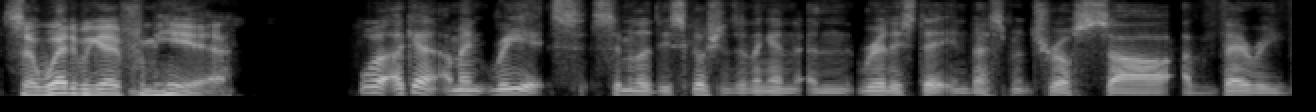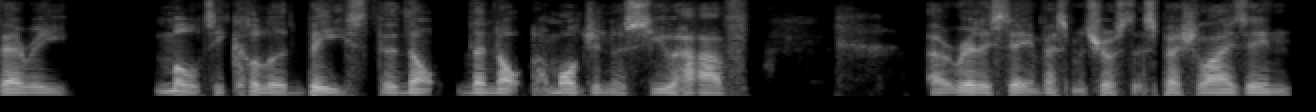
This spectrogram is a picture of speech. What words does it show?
So, where do we go from here? Well, again, I mean, REITs, similar discussions, and again, and real estate investment trusts are a very, very multicolored beast. They're not they're not homogenous. You have a real estate investment trust that specialize in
